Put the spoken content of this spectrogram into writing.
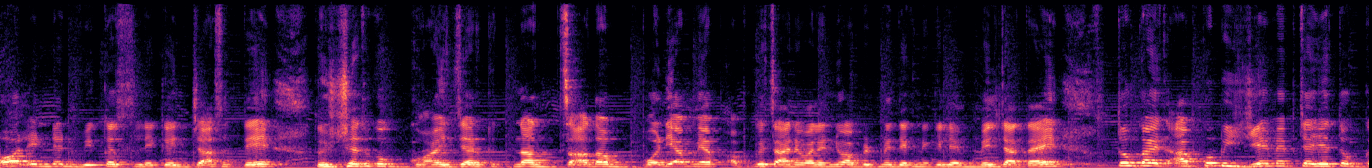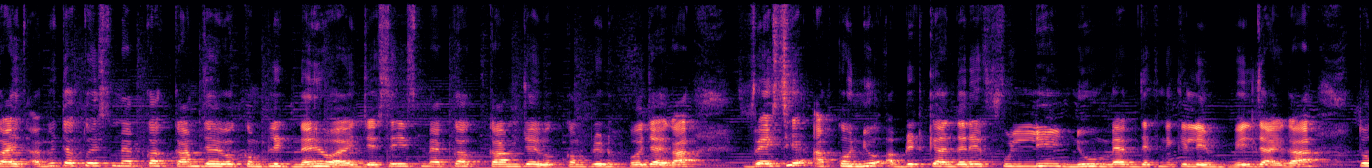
ऑल इंडियन व्हीकल्स लेके जा सकते तो ये देखो गाइस यार, कितना ज़्यादा बढ़िया मैप आपके आने वाले न्यू अपडेट में देखने के लिए मिल जाता है। तो गाइज़ आपको भी ये मैप चाहिए। तो गाइज़ अभी तक तो इस मैप का काम जो है वो कंप्लीट नहीं हुआ है। जैसे इस मैप का काम जो है वो कंप्लीट हो जाएगा वैसे आपको न्यू अपडेट के अंदर फुल्ली न्यू मैप देखने के लिए मिल जाएगा। तो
